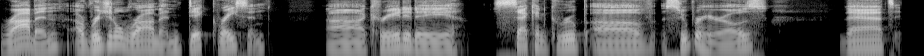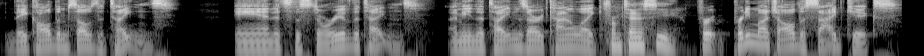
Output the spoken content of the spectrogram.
Robin, original Robin, Dick Grayson, uh, created a second group of superheroes that they called themselves the Titans, and it's the story of the Titans. I mean, the Titans are kind of like from Tennessee. for pretty much all the sidekicks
